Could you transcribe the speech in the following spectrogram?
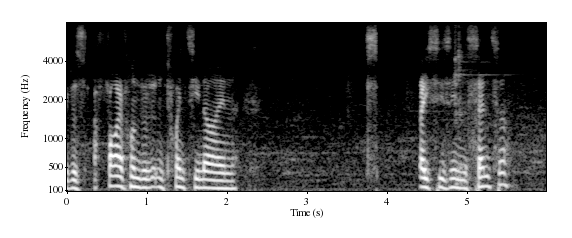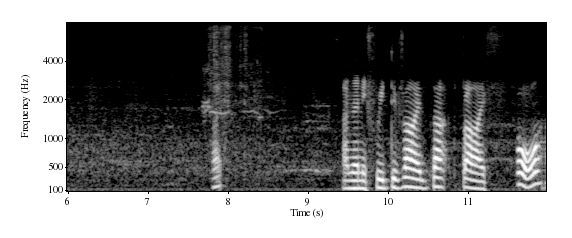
give us a 529 spaces in the center. Right. And then if we divide that by 4,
